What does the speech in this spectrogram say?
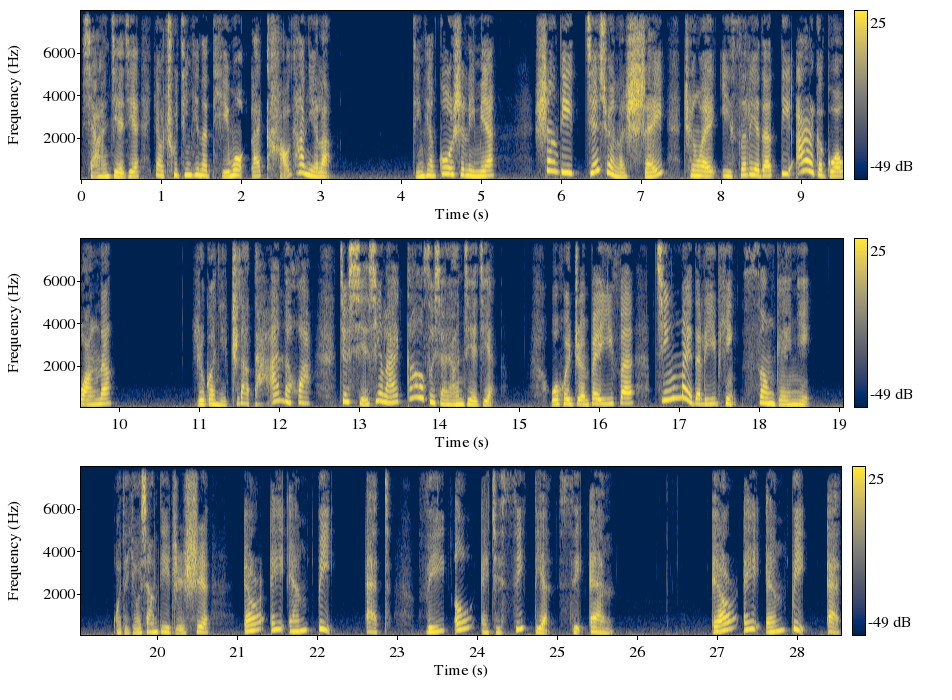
小安姐姐要出今天的题目来考考你了。今天故事里面。上帝拣选了谁成为以色列的第二个国王呢？如果你知道答案的话，就写信来告诉小羊姐姐，我会准备一份精美的礼品送给你。我的邮箱地址是 l a m b at v o h c 点 c n l a m b at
